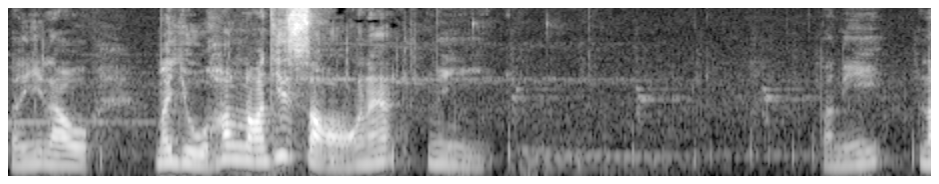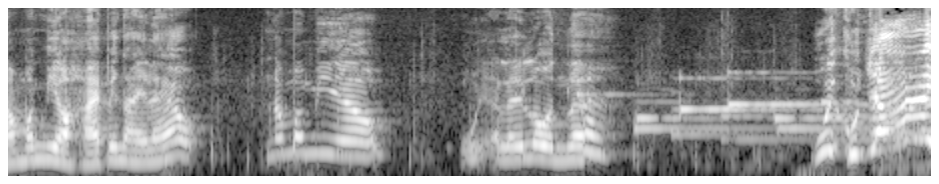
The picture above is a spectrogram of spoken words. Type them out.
ตอนนี้เรามาอยู่ห้องนอนที่สองนะนี่ ตอนนี้น้องมะเมียวหายไปไหนแล้ว น้องมะเมียวอุ้ยอะไรหล่นนะอุ้ยคุณยาย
